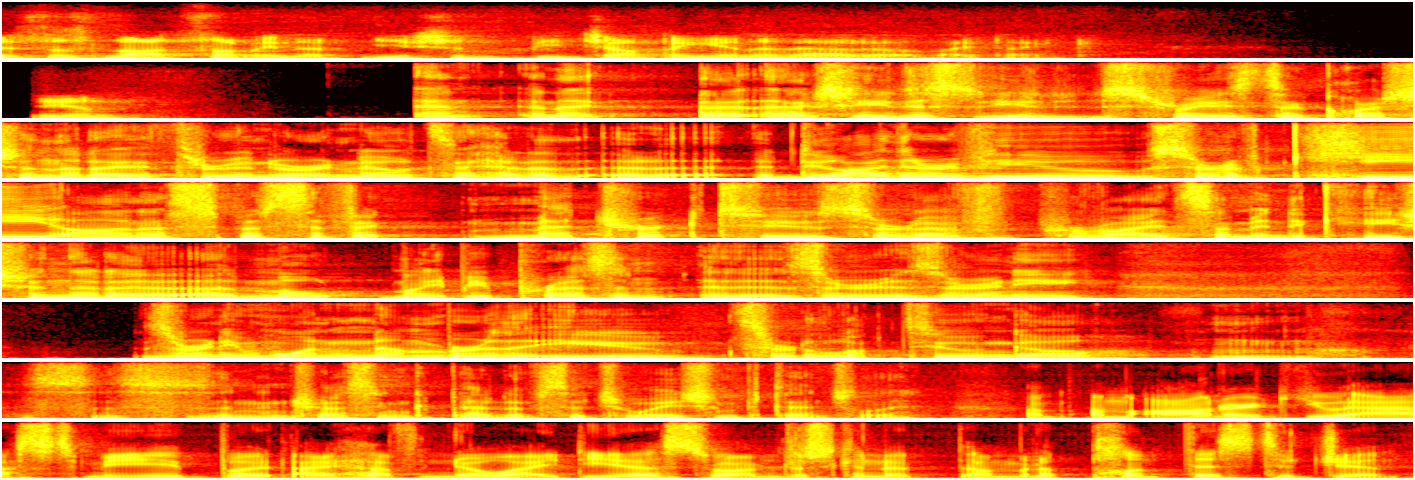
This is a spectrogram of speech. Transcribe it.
This is not something that you should be jumping in and out of. I think. Iain? And and I, actually, just you just raised a question that I threw into our notes ahead of. Uh, do either of you sort of key on a specific metric to sort of provide some indication that a, a moat might be present? Is there is there any is there any one number that you sort of look to and go, hmm, this, this is an interesting competitive situation potentially? I'm, I'm honored you asked me, but I have no idea, so I'm just gonna I'm gonna punt this to Jim.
